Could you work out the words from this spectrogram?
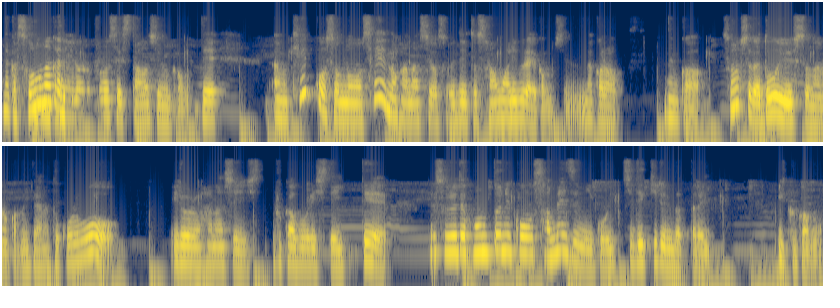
なんかその中でいろいろプロセス楽しむかも。であの結構その性の話をそれで言うと3割ぐらいかもしれない。だからなんかその人がどういう人なのかみたいなところをいろいろ話し深掘りしていってでそれで本当にこう冷めずにこう一致できるんだったら行くかも。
